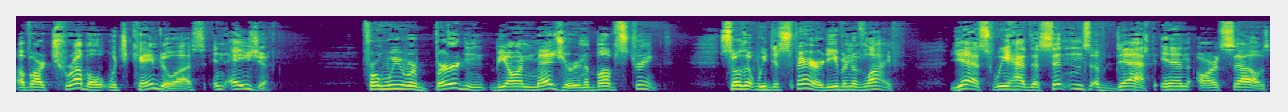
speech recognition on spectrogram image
of our trouble which came to us in Asia. For we were burdened beyond measure and above strength." So that we despaired even of life. Yes, we had the sentence of death in ourselves,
